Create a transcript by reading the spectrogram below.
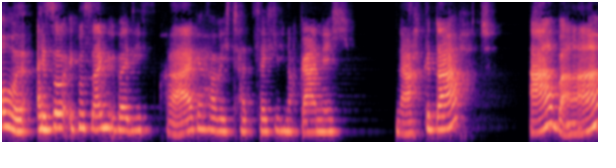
Oh, also ich muss sagen, über die Frage habe ich tatsächlich noch gar nicht nachgedacht. Aber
